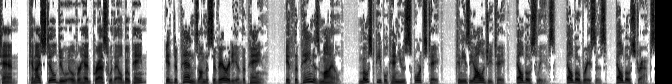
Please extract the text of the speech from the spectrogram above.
10. Can I still do overhead press with elbow pain? It depends on the severity of the pain. If the pain is mild, most people can use sports tape, kinesiology tape, elbow sleeves, elbow braces, elbow straps,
